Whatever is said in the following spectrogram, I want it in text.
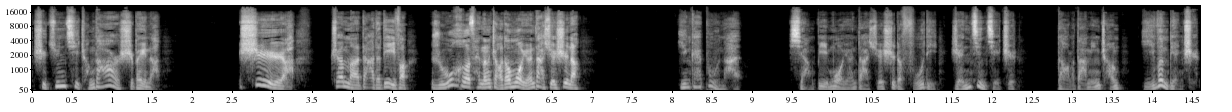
是军器城的二十倍呢。是啊，这么大的地方，如何才能找到墨园大学士呢？应该不难，想必墨园大学士的府邸人尽皆知，到了大明城一问便知。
